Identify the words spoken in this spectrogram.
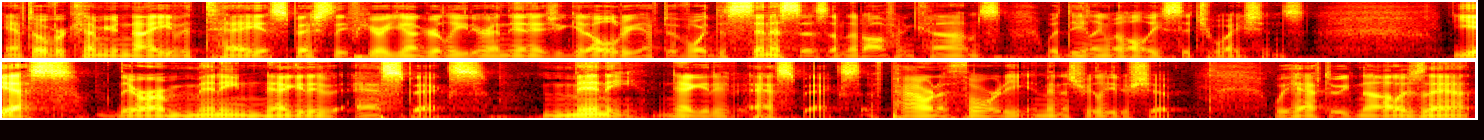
You have to overcome your naivete, especially if you're a younger leader. And then as you get older, you have to avoid the cynicism that often comes with dealing with all these situations. Yes, there are many negative aspects many negative aspects of power and authority in ministry leadership. We have to acknowledge that.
